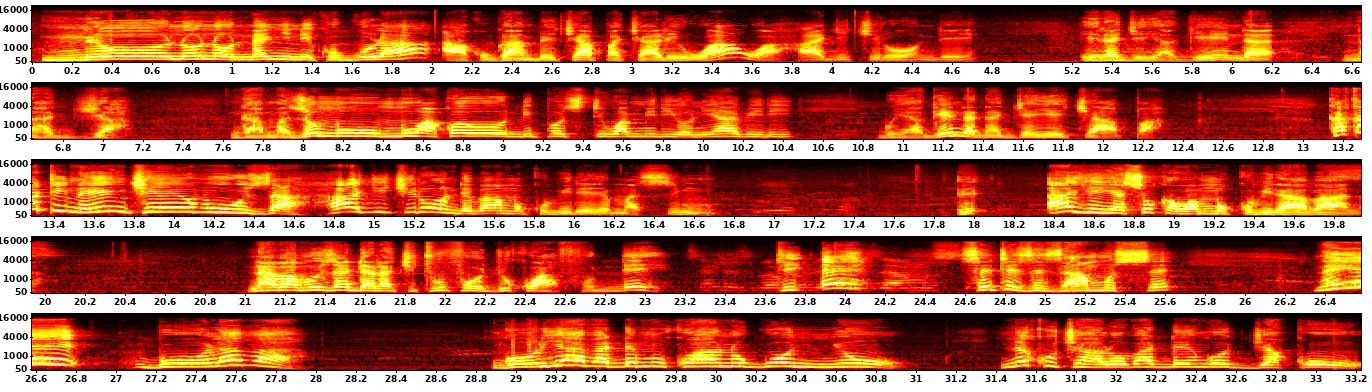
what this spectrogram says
Nonono nanyini kugula akugamba ekyapa kyaliwa wa haji kironde era gye yagenda najja. Ng'amaze omuwako dipositi wa miliyoni abiri bwe yagenda najjayo ekyapa kakati naye nkyebuuza haji kironde bamukubira masimu. E, aye yasooka wamukubira abaana. N'ababuuza ddala kituufu ojukwafudde ti e sente ze zamusse naye bw'olaba ng'oli abadde mukwano gwo nnyo ne ku kyalo obadde ng'ojjako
